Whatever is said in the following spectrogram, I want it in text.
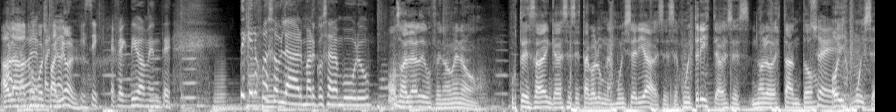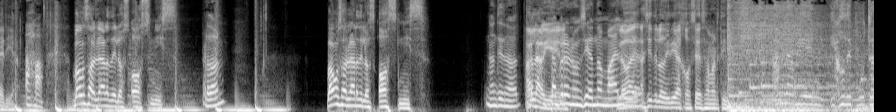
hablaba Hablaba como español. Y sí, efectivamente. ¿De qué nos vas a hablar, Marcos Aramburu? Vamos a hablar de un fenómeno. Ustedes saben que a veces esta columna es muy seria, a veces es muy triste, a veces no lo es tanto. Sí. Hoy es muy seria. Ajá. Vamos a hablar de los OSNIs. ¿Perdón? Vamos a hablar de los OSNIs. No entiendo. Habla Está bien. pronunciando mal. Lo- así te lo diría José de San Martín. Habla bien, hijo de puta.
